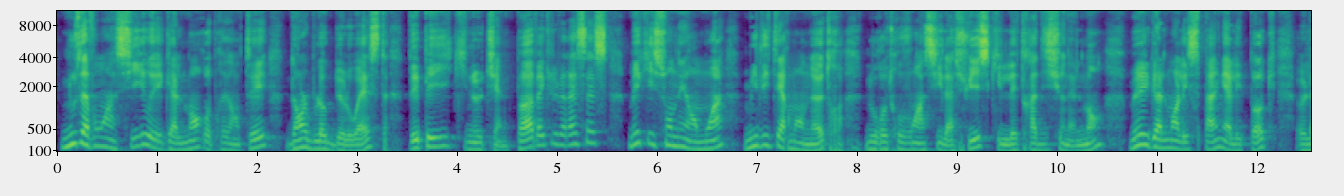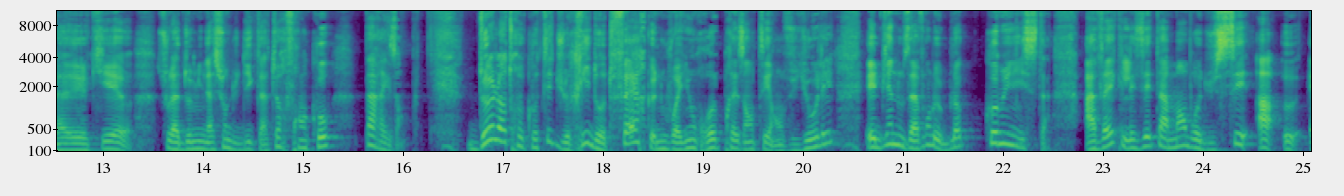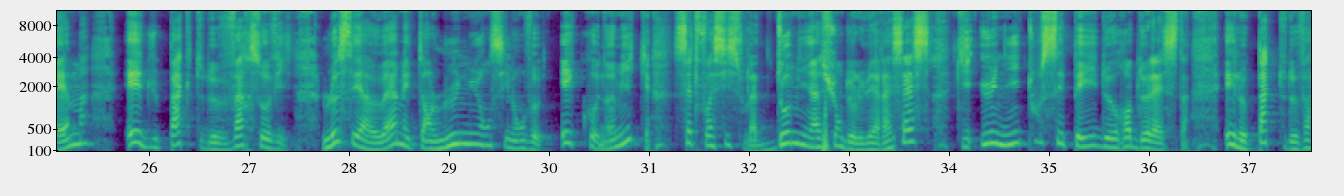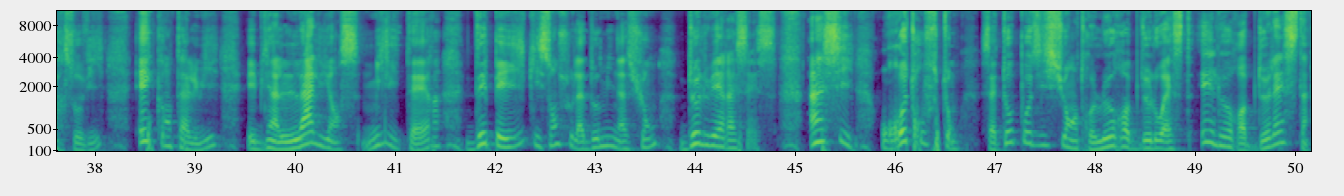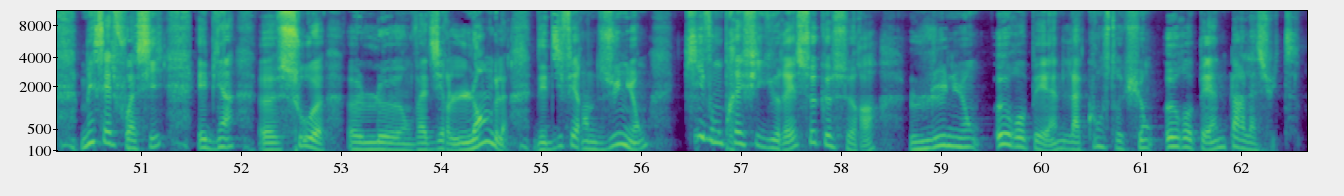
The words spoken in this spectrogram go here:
Nous avons ainsi également représentés dans le bloc de l'Ouest des pays qui ne tiennent pas avec l'URSS, mais qui sont néanmoins militairement neutres. Nous retrouvons ainsi la Suisse, qui l'est traditionnellement, mais également l'Espagne à l'époque, euh, qui est euh, sous la domination du dictateur Franco, par exemple. De l'autre côté du rideau de fer que nous voyons représenté en violet, eh bien nous avons le bloc communiste, avec les États membres du CAEM et du pacte de Varsovie. Le CAEM étant l'union, si l'on veut, économique, cette fois-ci sous la domination de l'URSS, qui unit tous ces pays d'Europe de l'Est. Et le pacte de Varsovie est quant à lui, eh l'alliance militaire des pays qui sont sous la domination de l'URSS. Ainsi, retrouve-t-on cette opposition entre l'Europe de l'Ouest et l'Europe de l'Est, mais cette fois-ci, eh bien, euh, sous euh, le, on va dire, l'angle des différentes unions qui vont préfigurer ce que sera l'Union européenne, la construction européenne par la suite.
